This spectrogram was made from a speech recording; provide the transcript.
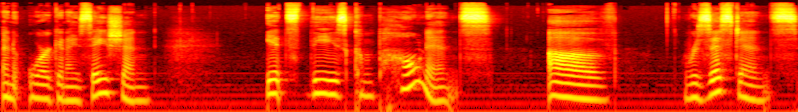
an organization, it's these components of resistance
